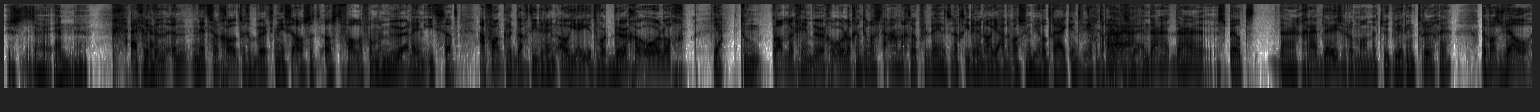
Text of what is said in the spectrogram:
Dus daar en. Uh, Eigenlijk een, een net zo grote gebeurtenis als het, als het vallen van de muur. Alleen iets dat aanvankelijk dacht iedereen: oh jee, het wordt burgeroorlog. Ja. Toen kwam er geen burgeroorlog en toen was de aandacht ook verdwenen. Toen dacht iedereen: oh ja, er was een wereldrijk en het wereldrijk nou ja, is weg. En daar, daar speelt daar grijpt deze roman natuurlijk weer in terug. Hè. Er was wel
